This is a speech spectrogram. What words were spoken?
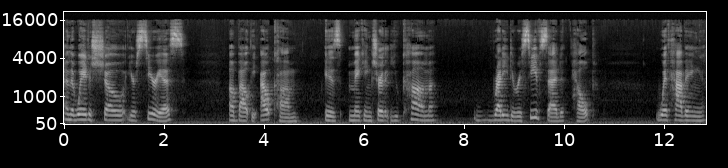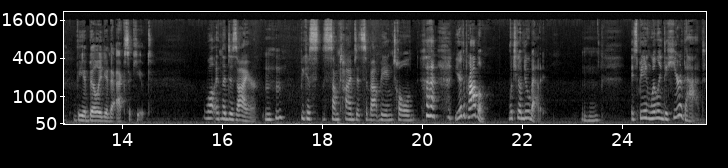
And the way to show you're serious about the outcome is making sure that you come ready to receive said help with having the ability to execute. Well, and the desire. Mm-hmm. Because sometimes it's about being told, you're the problem. What you going to do about it? Mm-hmm. It's being willing to hear that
